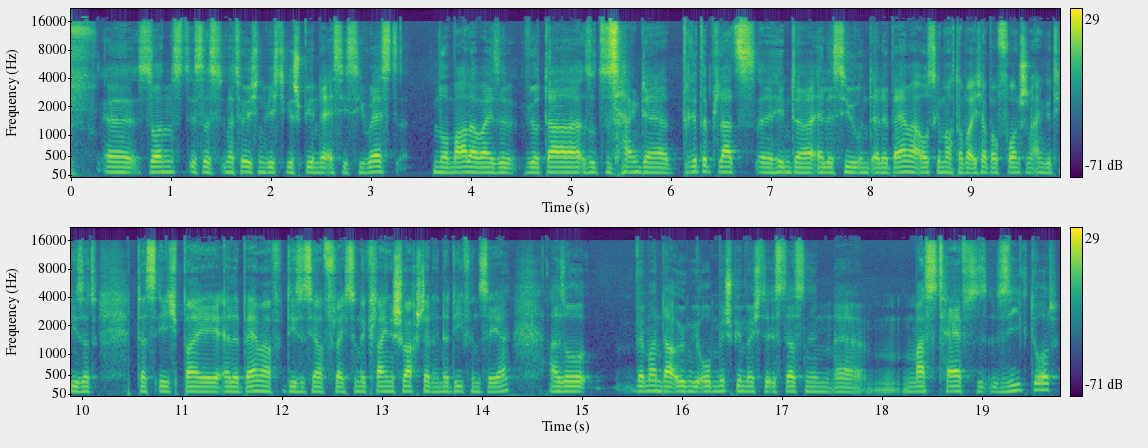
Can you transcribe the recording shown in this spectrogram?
äh, sonst ist es natürlich ein wichtiges Spiel in der SEC West. Normalerweise wird da sozusagen der dritte Platz äh, hinter LSU und Alabama ausgemacht, aber ich habe auch vorhin schon angeteasert, dass ich bei Alabama dieses Jahr vielleicht so eine kleine Schwachstelle in der Defense sehe. Also, wenn man da irgendwie oben mitspielen möchte, ist das ein äh, Must-Have-Sieg dort.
